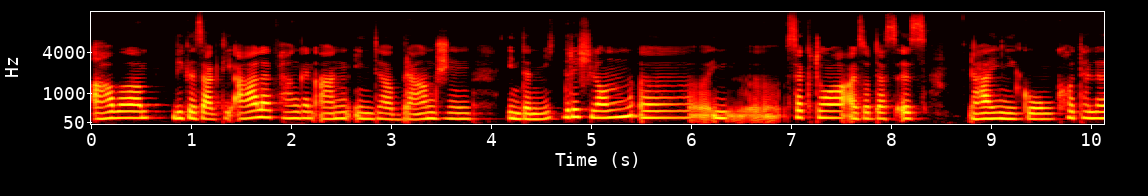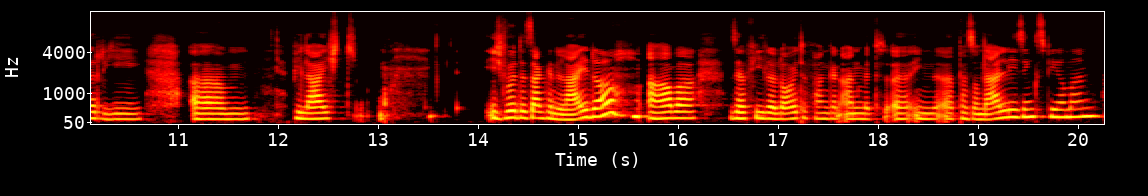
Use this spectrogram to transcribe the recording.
Aber wie gesagt, die alle fangen an in der Branchen, in den Niedriglohnsektor. Äh, äh, also das ist Reinigung, Hotellerie, ähm, vielleicht ich würde sagen leider, aber sehr viele Leute fangen an mit äh, in äh, Personalleasingsfirmen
